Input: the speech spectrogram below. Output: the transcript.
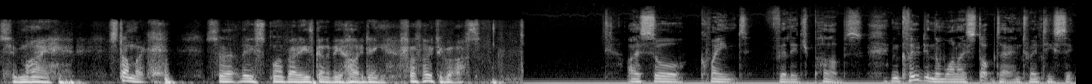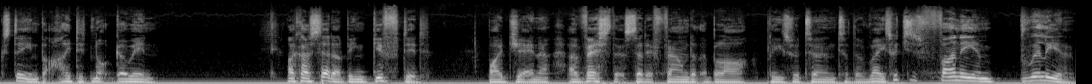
to my stomach, so at least my belly's going to be hiding for photographs. I saw quaint village pubs, including the one I stopped at in 2016, but I did not go in. Like I said, I'd been gifted by Jenna, a vest that said if found at the bar, please return to the race, which is funny and brilliant.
